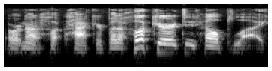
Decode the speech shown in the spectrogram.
or not a hacker, but a hooker to help lie.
